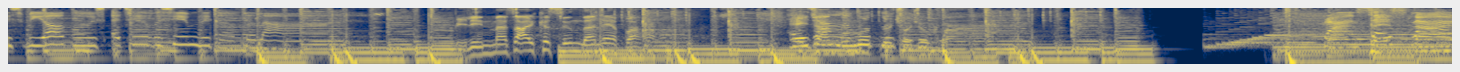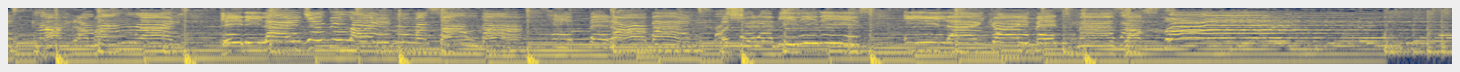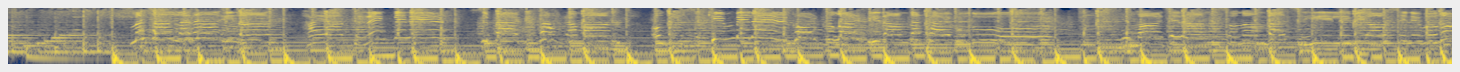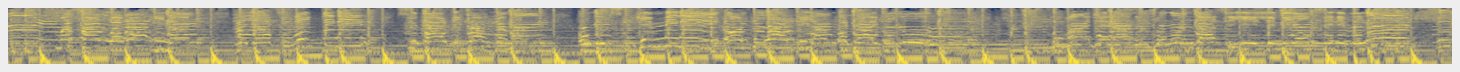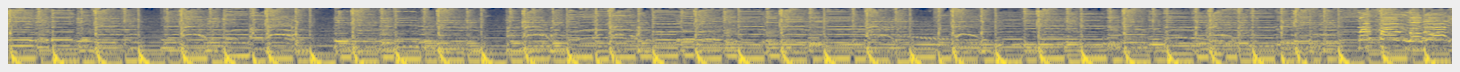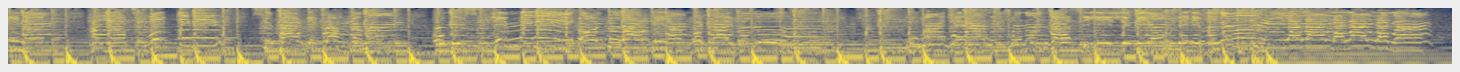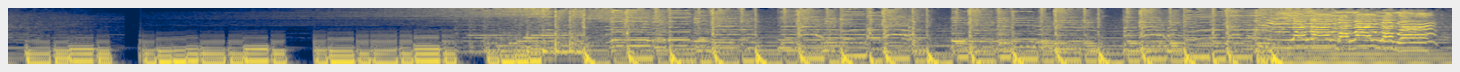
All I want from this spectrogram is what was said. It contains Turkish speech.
Varmış bir yokmuş açıldı şimdi kapılar. Bilinmez arkasında ne var? Heyecanlı mutlu çocuklar. Prensesler, kahramanlar Periler, 啦。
